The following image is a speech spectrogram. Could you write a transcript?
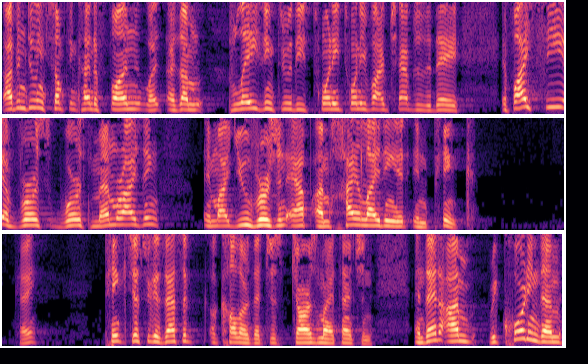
I've been doing something kind of fun as I'm blazing through these 20, 25 chapters a day. If I see a verse worth memorizing in my YouVersion app, I'm highlighting it in pink. Okay? Pink just because that's a, a color that just jars my attention. And then I'm recording them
